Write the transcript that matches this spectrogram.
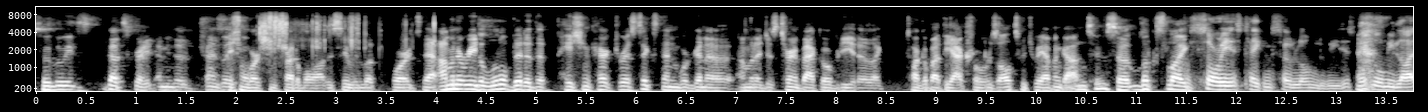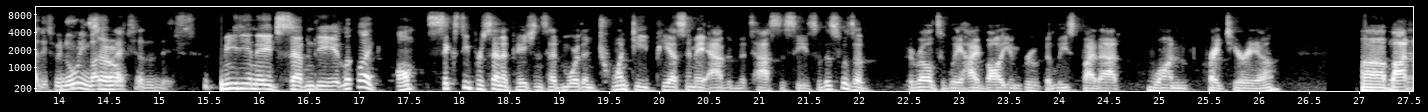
So Louise, that's great. I mean, the translational work's incredible. Obviously, we look forward to that. I'm going to read a little bit of the patient characteristics, then we're going to, I'm going to just turn it back over to you to like talk about the actual results, which we haven't gotten to. So it looks like. I'm sorry it's taken so long, Louise. It's not normally like this. We're normally much So- better than this. median age 70 it looked like um, 60% of patients had more than 20 psma avid metastases so this was a, a relatively high volume group at least by that one criteria uh, about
